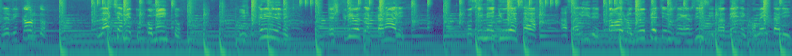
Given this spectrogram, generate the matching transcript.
Te ricordo, lasciami tu commento, iscríbeme, iscríbete al canale, così mi ayudas a, a salire. Paolo, non mi piacciono los ejercicios, va bene, comenta lì,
